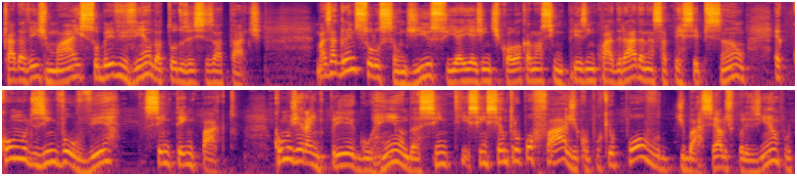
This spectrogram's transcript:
cada vez mais sobrevivendo a todos esses ataques. Mas a grande solução disso, e aí a gente coloca a nossa empresa enquadrada nessa percepção, é como desenvolver sem ter impacto. Como gerar emprego, renda, sem, sem ser antropofágico, porque o povo de Barcelos, por exemplo,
